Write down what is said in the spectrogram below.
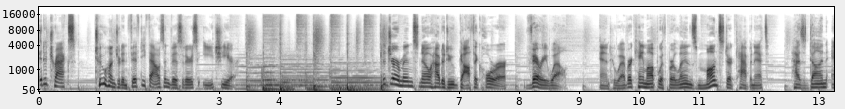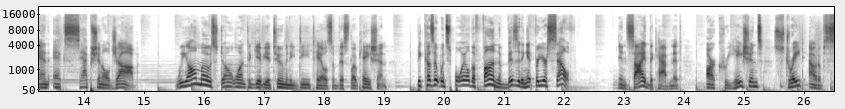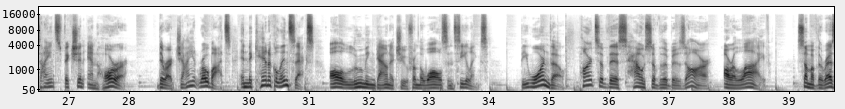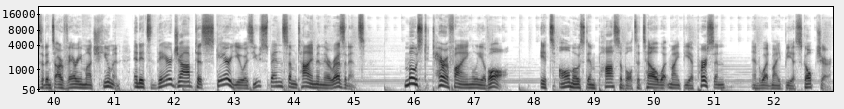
It attracts 250,000 visitors each year. The Germans know how to do Gothic horror very well, and whoever came up with Berlin's Monster Cabinet has done an exceptional job. We almost don't want to give you too many details of this location, because it would spoil the fun of visiting it for yourself. Inside the cabinet are creations straight out of science fiction and horror. There are giant robots and mechanical insects all looming down at you from the walls and ceilings. Be warned though, parts of this House of the Bizarre are alive. Some of the residents are very much human, and it's their job to scare you as you spend some time in their residence. Most terrifyingly of all, it's almost impossible to tell what might be a person and what might be a sculpture.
